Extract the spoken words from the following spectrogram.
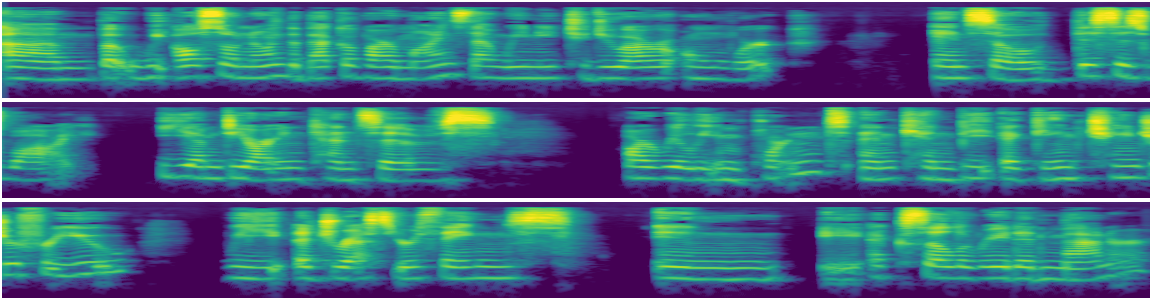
Um, but we also know in the back of our minds that we need to do our own work. And so this is why EMDR intensives are really important and can be a game changer for you. We address your things in a accelerated manner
